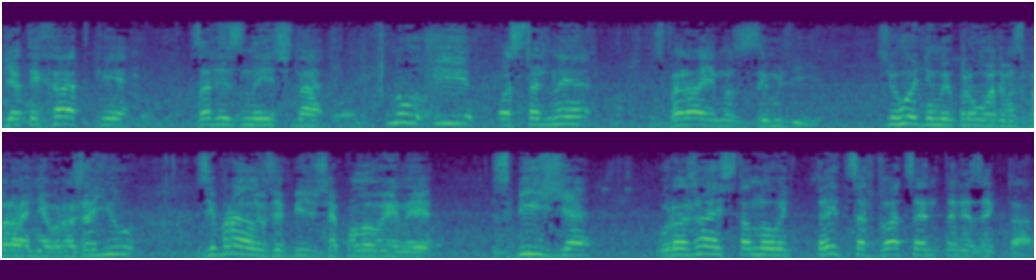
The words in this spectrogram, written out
П'ятихатки, залізнична. Ну і остальне збираємо з землі. Сьогодні ми проводимо збирання врожаю. Зібрали вже більше половини збіжжя. Урожай становить 32 центнери з гектара.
